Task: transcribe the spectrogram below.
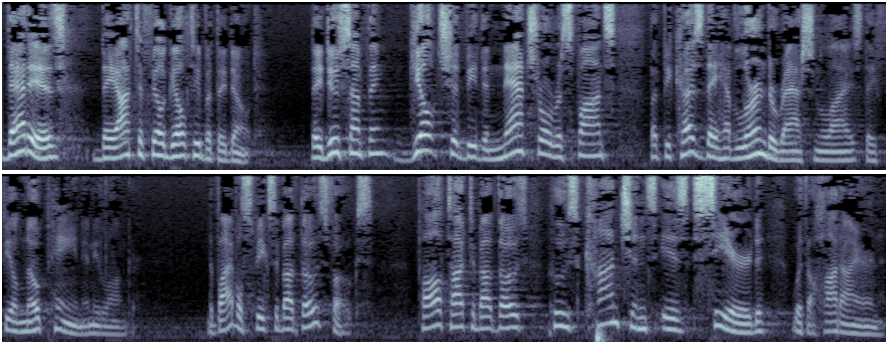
That is, they ought to feel guilty, but they don't. They do something, guilt should be the natural response, but because they have learned to rationalize, they feel no pain any longer. The Bible speaks about those folks. Paul talked about those whose conscience is seared with a hot iron.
